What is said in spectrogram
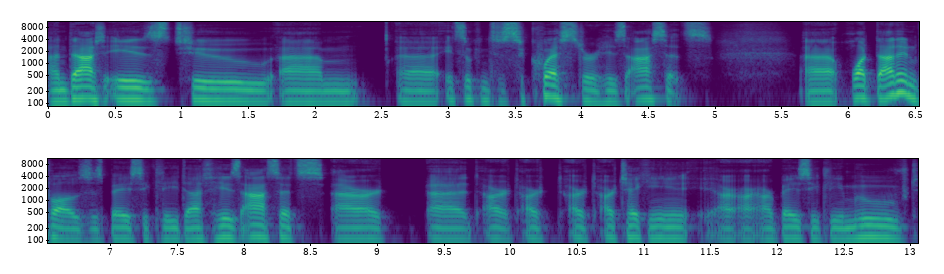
and that is to um, uh, it's looking to sequester his assets. what that involves is basically that his assets are uh, are, are are are taking are, are basically moved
